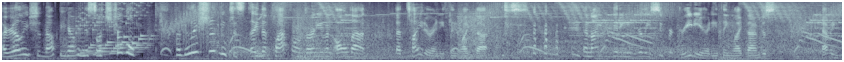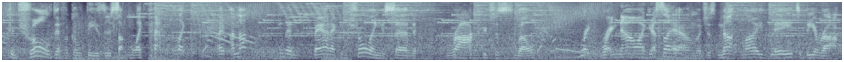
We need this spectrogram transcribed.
I really should not be having this much trouble. I really shouldn't. Just I mean, the platforms aren't even all that that tight or anything like that. and I'm not getting really super greedy or anything like that. I'm just having control difficulties or something like that. Like, I, am not even bad at controlling said rock. It's just, well, right, right now I guess I am. It's just not my day to be a rock.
